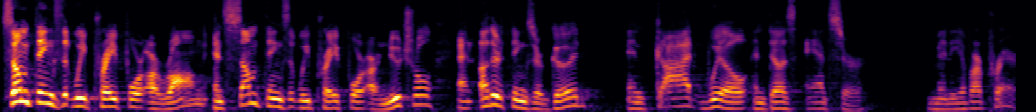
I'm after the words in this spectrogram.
Some things that we pray for are wrong, and some things that we pray for are neutral, and other things are good, and God will and does answer many of our prayers.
